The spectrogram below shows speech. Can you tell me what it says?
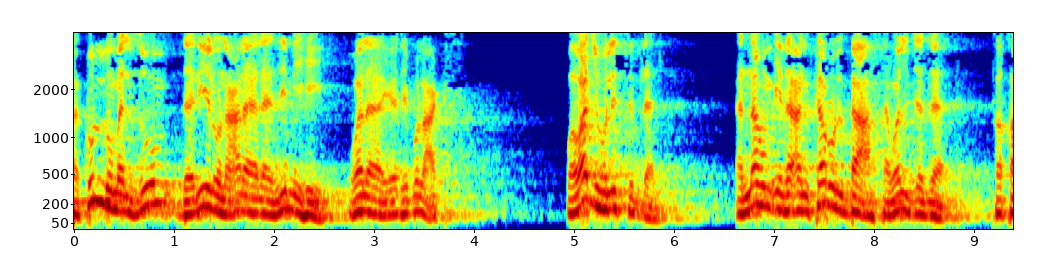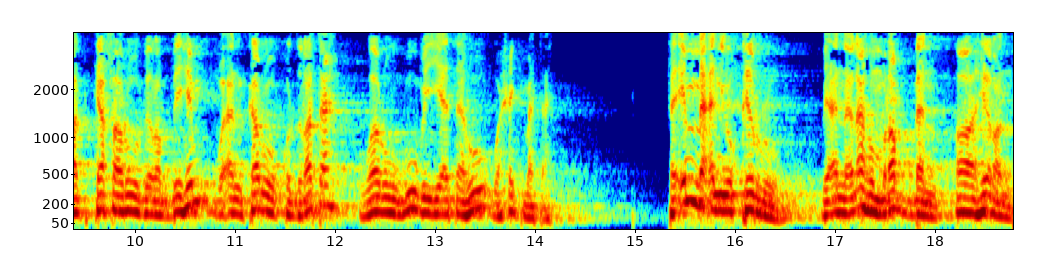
فكل ملزوم دليل على لازمه ولا يجب العكس. ووجه الاستدلال أنهم إذا أنكروا البعث والجزاء فقد كفروا بربهم وأنكروا قدرته وربوبيته وحكمته. فإما أن يقروا بأن لهم ربا قاهرا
